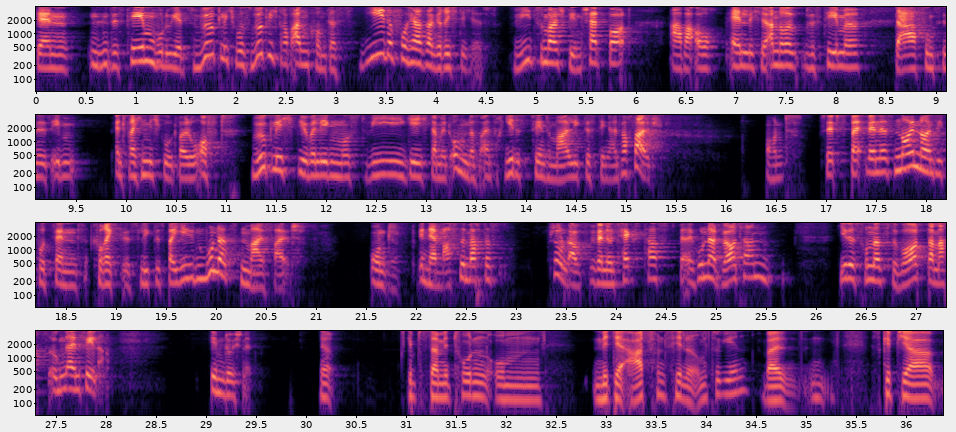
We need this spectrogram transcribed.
Denn ein System, wo du jetzt wirklich, wo es wirklich darauf ankommt, dass jede Vorhersage richtig ist, wie zum Beispiel ein Chatbot, aber auch ähnliche andere Systeme, da funktioniert es eben entsprechend nicht gut, weil du oft wirklich dir überlegen musst, wie gehe ich damit um, dass einfach jedes zehnte Mal liegt das Ding einfach falsch. Und selbst bei, wenn es 99 Prozent korrekt ist, liegt es bei jedem hundertsten Mal falsch. Und in der Masse macht das schon. Aber wenn du einen Text hast bei 100 Wörtern, jedes hundertste Wort, da macht es irgendeinen Fehler. Im Durchschnitt. Ja. Gibt es da Methoden, um mit der Art von Fehlern umzugehen? Weil es gibt ja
